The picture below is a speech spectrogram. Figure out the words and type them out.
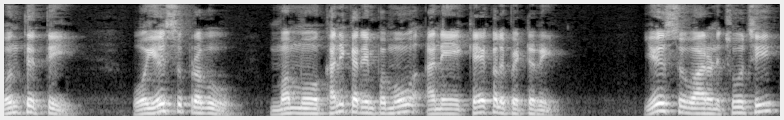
గొంతెత్తి ఓ యేసు ప్రభు మమ్ము కనికరింపము అని కేకలు పెట్టిరి. యేసు వారిని చూచి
